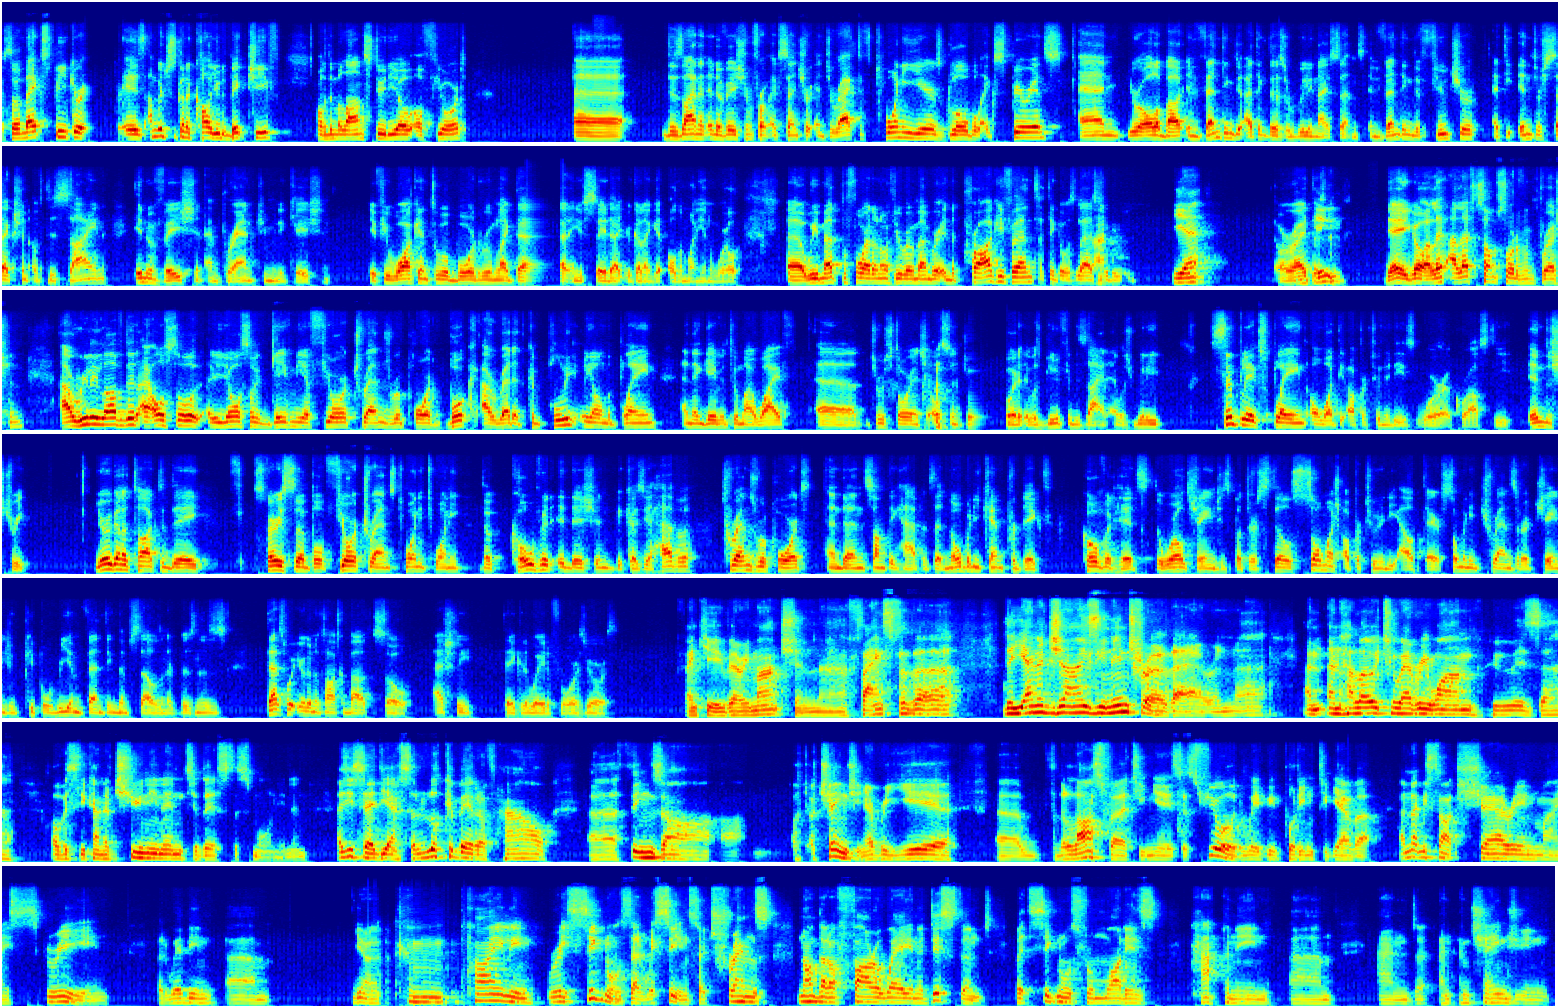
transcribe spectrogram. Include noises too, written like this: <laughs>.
So next speaker is I'm just going to call you the big chief of the Milan studio of Fjord. Uh, design and innovation from Accenture Interactive, 20 years global experience, and you're all about inventing. The, I think there's a really nice sentence: inventing the future at the intersection of design, innovation, and brand communication. If you walk into a boardroom like that and you say that, you're gonna get all the money in the world. Uh, we met before. I don't know if you remember in the Prague event. I think it was last uh, year. Yeah. All right. There you go. I, le- I left some sort of impression. I really loved it. I also you also gave me a Fjord Trends report book. I read it completely on the plane and then gave it to my wife. Uh, true story, and she also <laughs> enjoyed it. It was beautifully designed. It was really simply explained on what the opportunities were across the industry. You're going to talk today. It's very simple. Fjord Trends 2020, the COVID edition, because you have a trends report and then something happens that nobody can predict COVID hits, the world changes, but there's still so much opportunity out there, so many trends that are changing, people reinventing themselves and their businesses. That's what you're going to talk about. So, Ashley, take it away. The floor is yours. Thank you very much, and uh, thanks for the the energizing intro there, and uh, and and hello to everyone who is uh, obviously kind of tuning into this this morning. And as you said, yes, a look a bit of how uh, things are, are are, changing every year. Uh, for the last 13 years as Fjord, we've been putting together, and let me start sharing my screen, but we've been, um, you know, compiling really signals that we're seeing. So trends, not that are far away in a distant, but signals from what is happening um, and, uh, and, and changing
